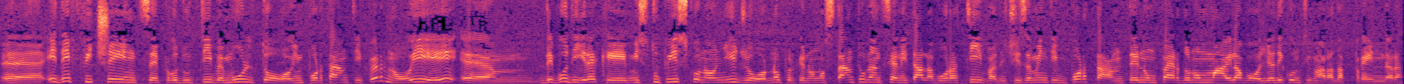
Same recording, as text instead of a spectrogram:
eh, ed efficienze produttive molto importanti per noi e ehm, devo dire che mi stupiscono ogni giorno perché nonostante un'anzianità lavorativa decisamente importante non perdono mai la voglia di continuare ad apprendere.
